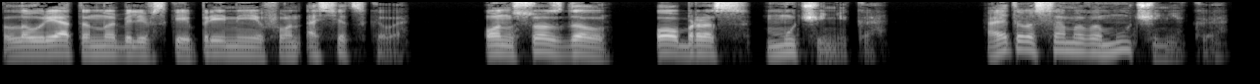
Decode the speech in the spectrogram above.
лауреата Нобелевской премии фон Осетского. Он создал образ мученика. А этого самого мученика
